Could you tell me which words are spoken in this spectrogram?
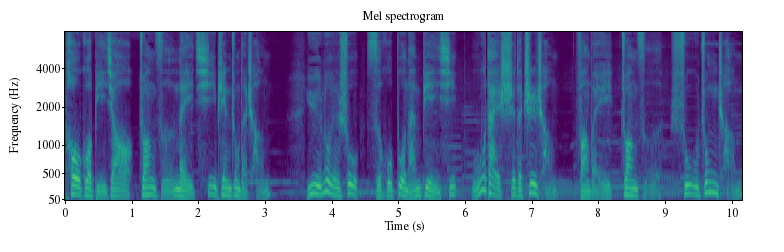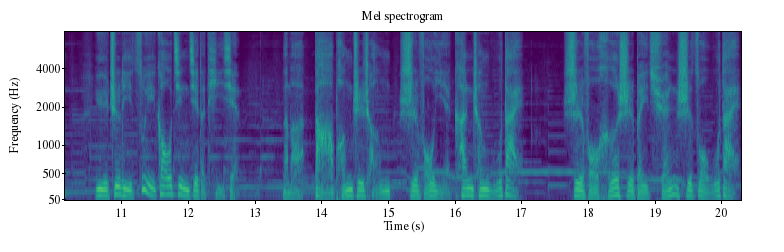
透过比较《庄子》内七篇中的成，欲论述似乎不难辨析吴代时的知成，方为庄子书中成欲之力最高境界的体现。那么大鹏之成是否也堪称无代？是否合适被诠释作无代？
